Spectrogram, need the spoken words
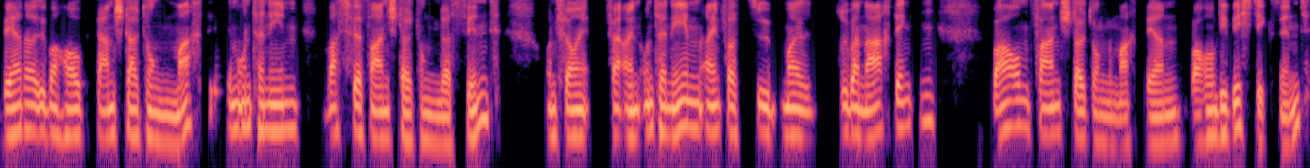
wer da überhaupt Veranstaltungen macht im Unternehmen, was für Veranstaltungen das sind und für, für ein Unternehmen einfach zu mal drüber nachdenken, warum Veranstaltungen gemacht werden, warum die wichtig sind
